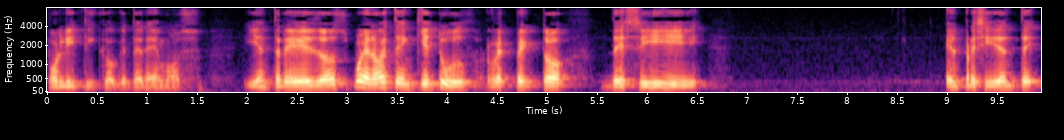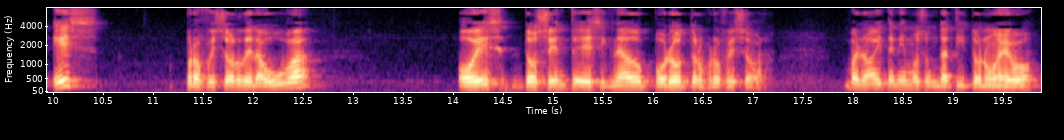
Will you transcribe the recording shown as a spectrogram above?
político que tenemos. Y entre ellos, bueno, esta inquietud respecto de si el presidente es profesor de la UBA o es docente designado por otro profesor. Bueno, ahí tenemos un datito nuevo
